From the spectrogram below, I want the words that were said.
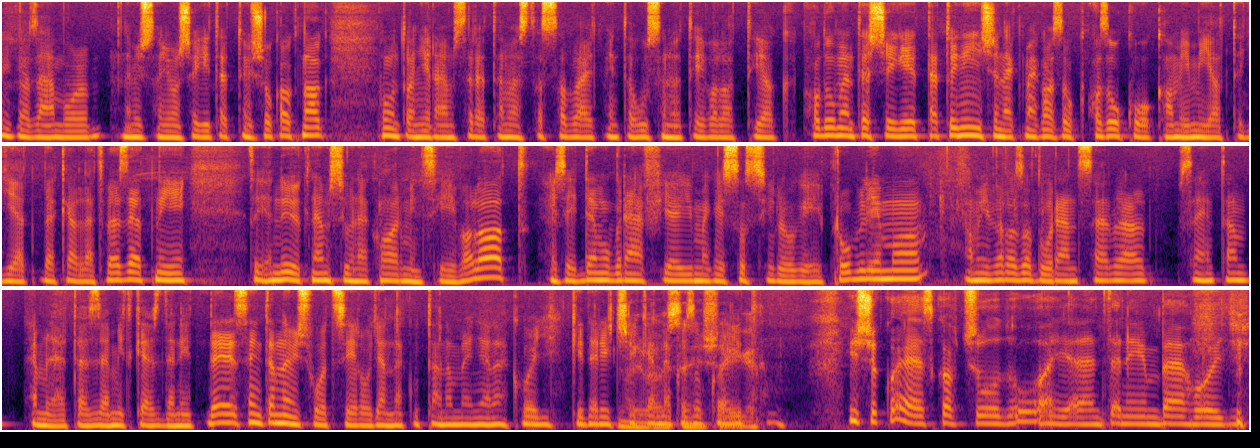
igazából nem is nagyon segítettünk sokaknak. Pont annyira nem szeretem ezt a szabályt, mint a 25 év alattiak adómentességét, tehát hogy nincsenek meg azok az okok, ami miatt egy ilyet be kellett vezetni, hogy a nők nem szülnek 30 év alatt, ez egy demográfiai, meg egy szociológiai probléma, amivel az adórendszerrel szerintem nem lehet ezzel mit kezdeni. De szerintem nem is volt cél, hogy ennek utána menjenek, hogy kiderítsék Nagy ennek az okait. És akkor ehhez kapcsolódóan jelenteném be, hogy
